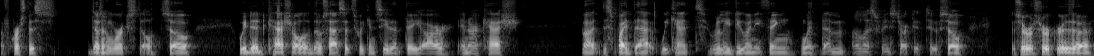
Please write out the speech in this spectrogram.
of course this doesn't work still. So we did cache all of those assets. We can see that they are in our cache. But despite that, we can't really do anything with them unless we instruct it to. So the service worker is a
